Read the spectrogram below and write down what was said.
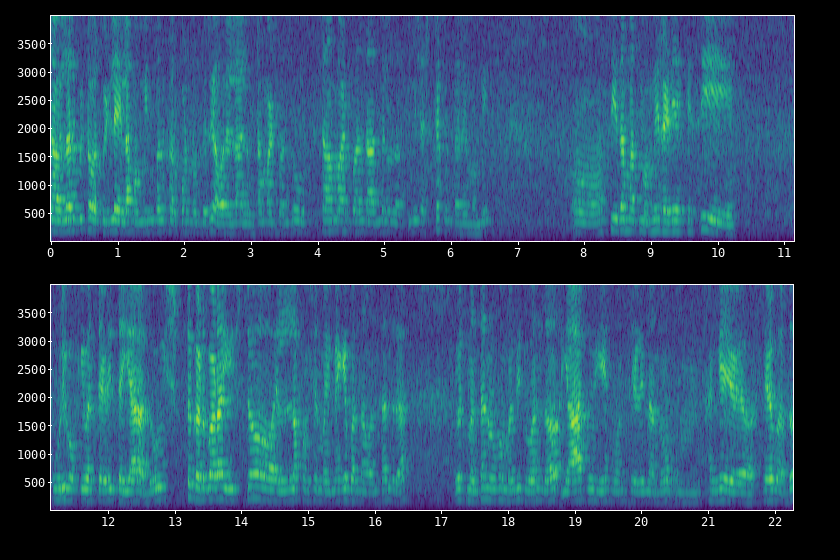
ನಾವೆಲ್ಲರೂ ಬಿಟ್ಟು ಅವ್ರು ಬಿಡಲೇ ಇಲ್ಲ. ಮಮ್ಮಿನ ಬಂದು ಕರ್ಕೊಂಡು ಹೋದ್ರಿ. ಅವರೆಲ್ಲ ಅಲ್ಲಿ ಊಟ ಮಾಡಿ ಬಂದರು ಊಟ ಮಾಡಿ ಬಂದಾದ್ಮೇಲೆ ಒಂದು ಹತ್ತು ನಿಮಿಷ ಅಷ್ಟೇ ಕುಂತಾರೆ ಮಮ್ಮಿ. ಸೀದಾ ಮತ್ತು ಮಮ್ಮಿ ರೆಡಿ ಹಾಕಿಸಿ ಊರಿಗೆ ಹೋಗ್ತೀವಿ ಅಂತೇಳಿ ತಯಾರಾದರು ಇಷ್ಟು ಗಡ್ಬಡ, ಇಷ್ಟು ಎಲ್ಲ ಫಂಕ್ಷನ್ ಮೈಮೇಗೆ ಬಂದಾವ ಅಂತಂದ್ರೆ ಇವತ್ತು ಮಂತ ನೋಡ್ಕೊಂಡು ಬಂದಿದ್ದು ಒಂದು, ಯಾರ್ದು ಏನು ಅಂತೇಳಿ ನಾನು ಹಾಗೆ ಹೇಳಬಾರ್ದು.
